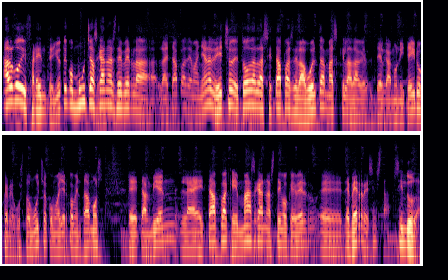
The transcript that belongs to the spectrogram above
algo diferente. Yo tengo muchas ganas de ver la, etapa de mañana. De hecho, de todas las etapas de la vuelta, más que la del Gamoniteiro, que me gustó mucho, como ayer comentamos eh, también, la etapa que más ganas tengo que ver eh, de ver es esta, sin duda.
